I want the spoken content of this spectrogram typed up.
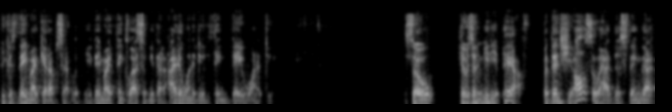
because they might get upset with me. They might think less of me that I don't want to do the thing they want to do. So there was an immediate payoff. But then she also had this thing that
